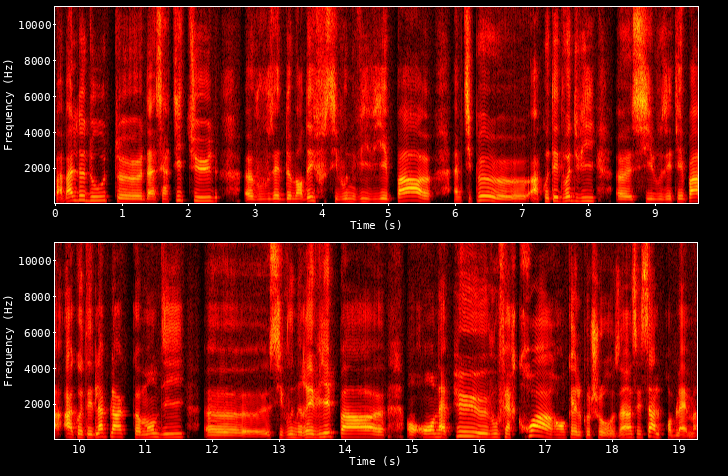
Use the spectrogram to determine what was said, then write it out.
pas mal de doutes, d'incertitudes. vous vous êtes demandé si vous ne viviez pas un petit peu à côté de votre vie, si vous n'étiez pas à côté de la plaque, comme on dit. Euh, si vous ne rêviez pas, euh, on, a pu euh, vous faire croire en quelque chose. Hein, c'est ça le problème,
